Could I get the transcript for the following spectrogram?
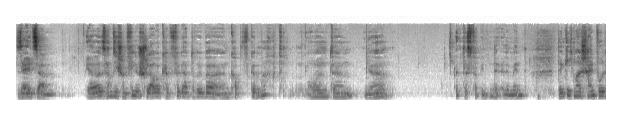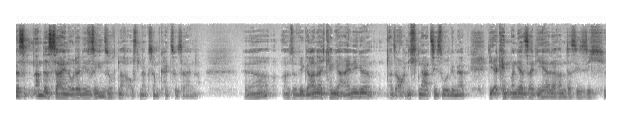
Seltsam. Ja, es haben sich schon viele schlaue Köpfe darüber einen Kopf gemacht. Und ähm, ja, das verbindende Element, denke ich mal, scheint wohl das Anderssein oder die Sehnsucht nach Aufmerksamkeit zu sein. Ja, also Veganer, ich kenne ja einige, also auch Nicht-Nazis wohlgemerkt, die erkennt man ja seit jeher daran, dass sie sich äh,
